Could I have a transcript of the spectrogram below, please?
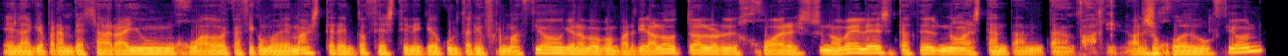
en la que para empezar hay un jugador que hace como de máster, entonces tiene que ocultar información que no puede compartir al otro, a los jugadores noveles, entonces no es tan, tan, tan fácil. ¿vale? Es un juego de deducción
